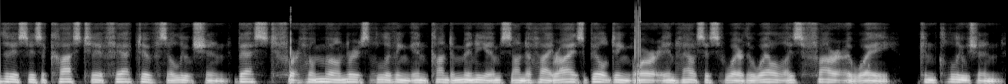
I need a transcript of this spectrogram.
This is a cost effective solution, best for homeowners living in condominiums on a high rise building or in houses where the well is far away. Conclusion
